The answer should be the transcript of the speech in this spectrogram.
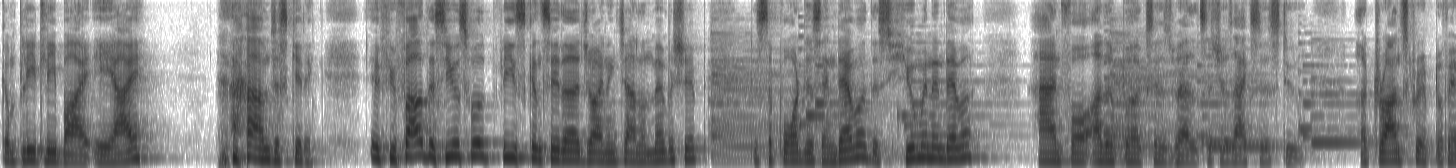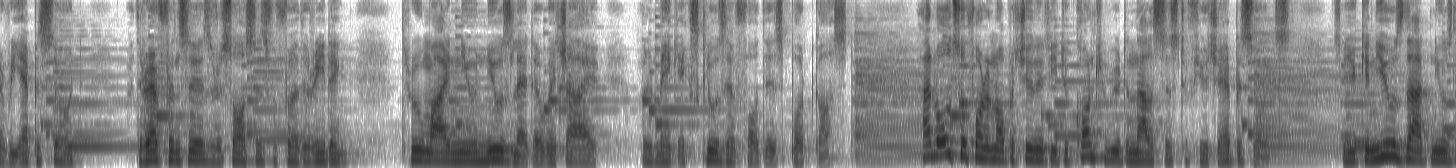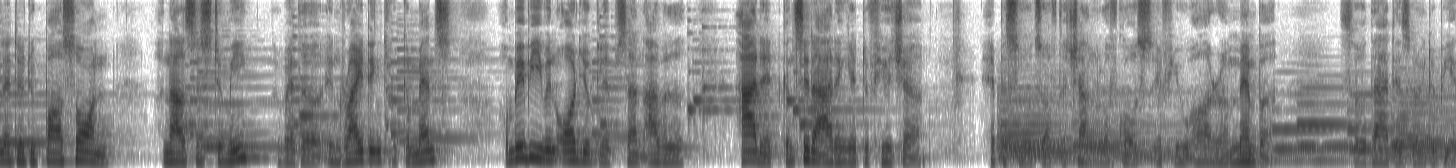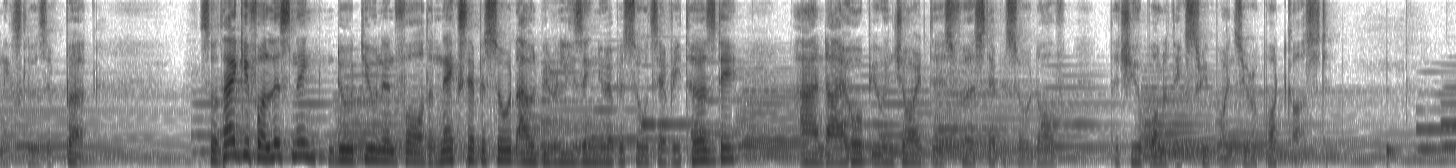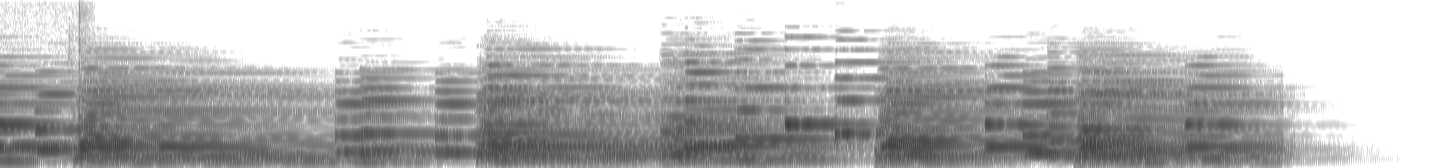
completely by AI. I'm just kidding. If you found this useful, please consider joining channel membership to support this endeavor, this human endeavor and for other perks as well, such as access to a transcript of every episode with references, resources for further reading through my new newsletter, which I will make exclusive for this podcast, and also for an opportunity to contribute analysis to future episodes. So you can use that newsletter to pass on analysis to me, whether in writing through comments or maybe even audio clips, and I will add it, consider adding it to future episodes of the channel, of course, if you are a member. So that is going to be an exclusive perk. So thank you for listening. Do tune in for the next episode. I will be releasing new episodes every Thursday. And I hope you enjoyed this first episode of the Geopolitics 3.0 podcast.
